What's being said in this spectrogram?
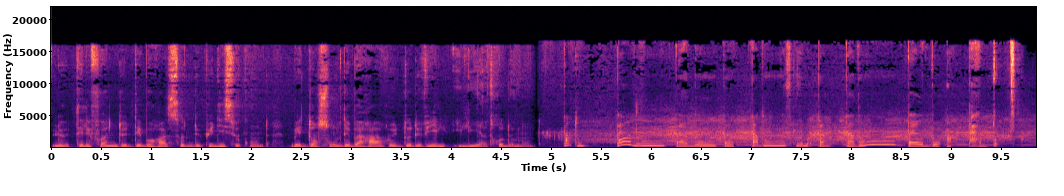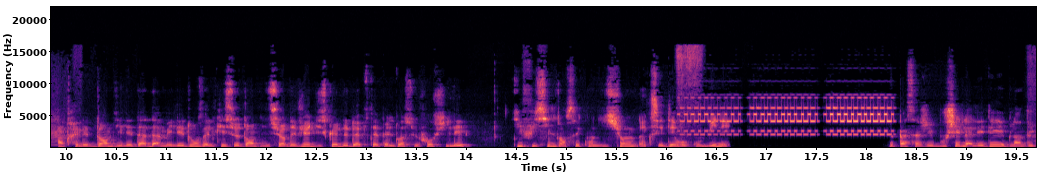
Le téléphone de Déborah sonne depuis 10 secondes, mais dans son débarras rue d'Audeville, il y a trop de monde. Pardon, pardon, pardon, pa- pardon, pardon, pardon, ah, pardon. Entre les dandys, les dadas et les donzelles qui se dandinent sur des vieux disques de dubstep, elle doit se faufiler. Difficile dans ces conditions d'accéder au combiné. Le passage est bouché, la LED est blindée.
